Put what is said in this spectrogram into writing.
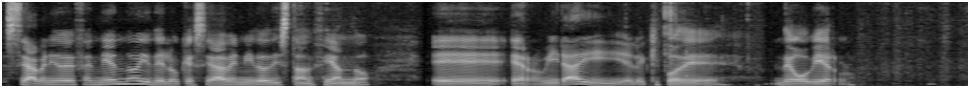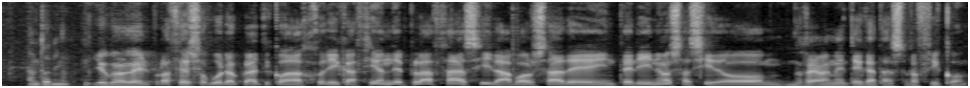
se ha venido defendiendo y de lo que se ha venido distanciando eh, Rovira y el equipo de, de gobierno. Antonio. Yo creo que el proceso burocrático de adjudicación de plazas y la bolsa de interinos ha sido realmente catastrófico.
